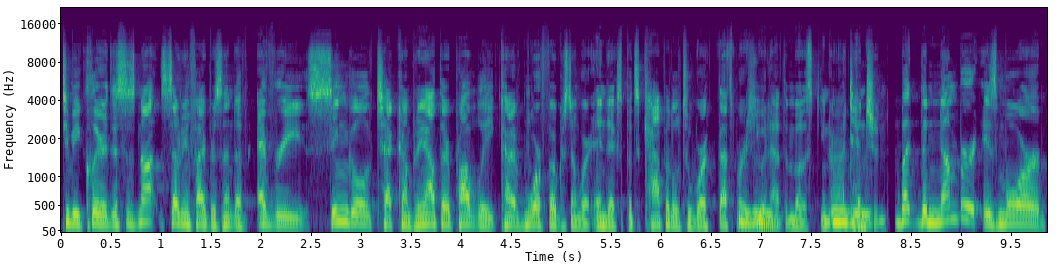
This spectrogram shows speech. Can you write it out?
to be clear, this is not 75% of every single tech company out there, probably kind of more focused on where Index puts capital to work. That's where he would mm-hmm. have the most, you know, mm-hmm. attention. But the number is more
